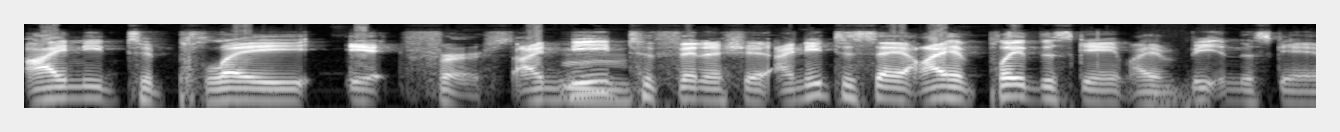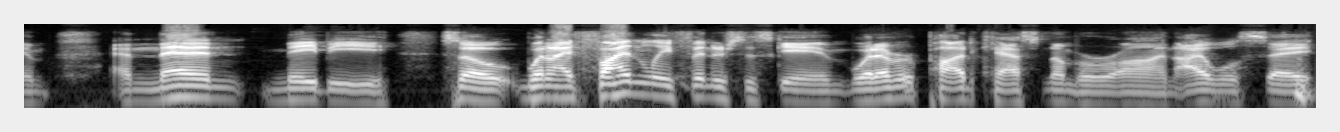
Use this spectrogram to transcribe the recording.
I need to play it first. I need Mm. to finish it. I need to say I have played this game, I have beaten this game, and then maybe so when I finally finish this game, whatever podcast number we're on, I will say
